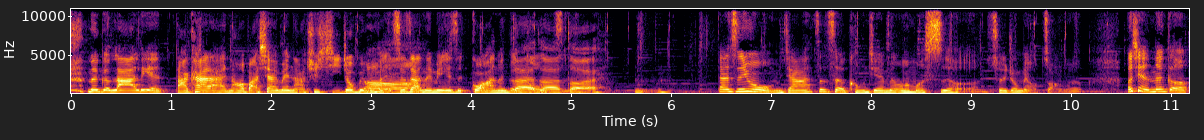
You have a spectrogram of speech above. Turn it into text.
那个拉链打开来，然后把下面拿去洗，就不用每次在那边一直挂那个钩子。对对对，嗯。但是因为我们家这次的空间没有那么适合，所以就没有装了。而且那个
